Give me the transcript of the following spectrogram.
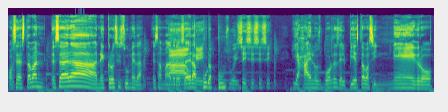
O sea, estaban. O sea, era necrosis húmeda, esa madre. o Ah, sea, era pura pus, güey. Sí, sí, sí, sí. Y ajá, en los bordes del pie estaba así negro.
